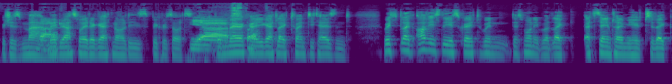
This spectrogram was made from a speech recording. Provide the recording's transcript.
which is mad. Right. Maybe that's why they're getting all these big results. Yeah. But in America, stop. you get like 20,000, which like obviously it's great to win this money, but like at the same time, you have to like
